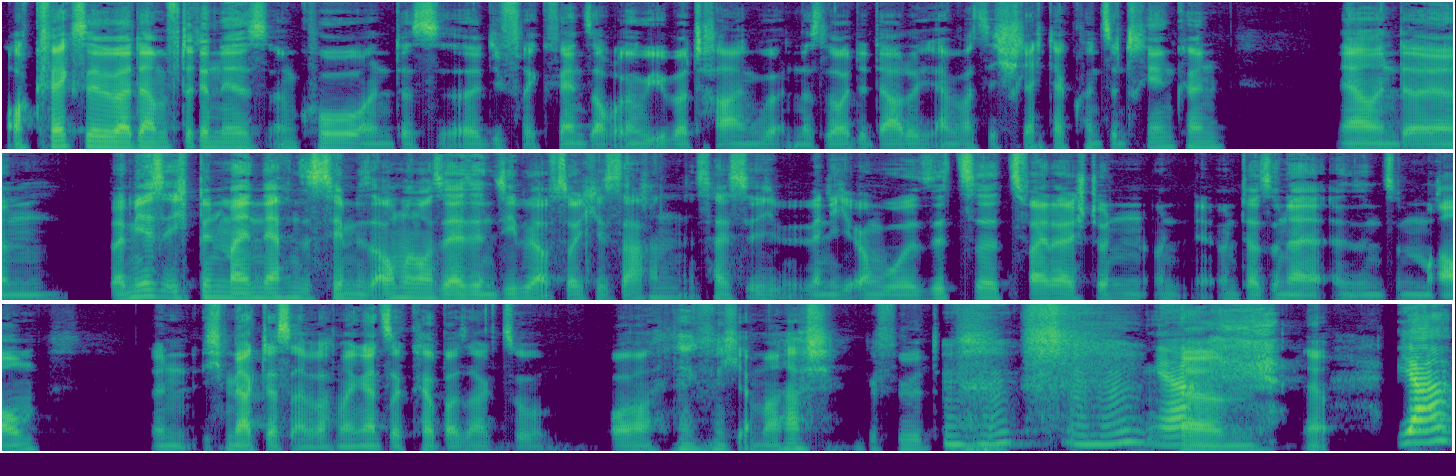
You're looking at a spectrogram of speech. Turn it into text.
auch Quecksilberdampf drin ist und Co. und dass äh, die Frequenz auch irgendwie übertragen wird und dass Leute dadurch einfach sich schlechter konzentrieren können. Ja, und ähm, bei mir ist, ich bin, mein Nervensystem ist auch immer noch sehr sensibel auf solche Sachen. Das heißt, ich, wenn ich irgendwo sitze, zwei, drei Stunden und, unter so, einer, also in so einem Raum, dann ich merke das einfach. Mein ganzer Körper sagt so, boah, lenk mich am Arsch gefühlt. Mhm, mhm, ja. Ähm, ja. Ja,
